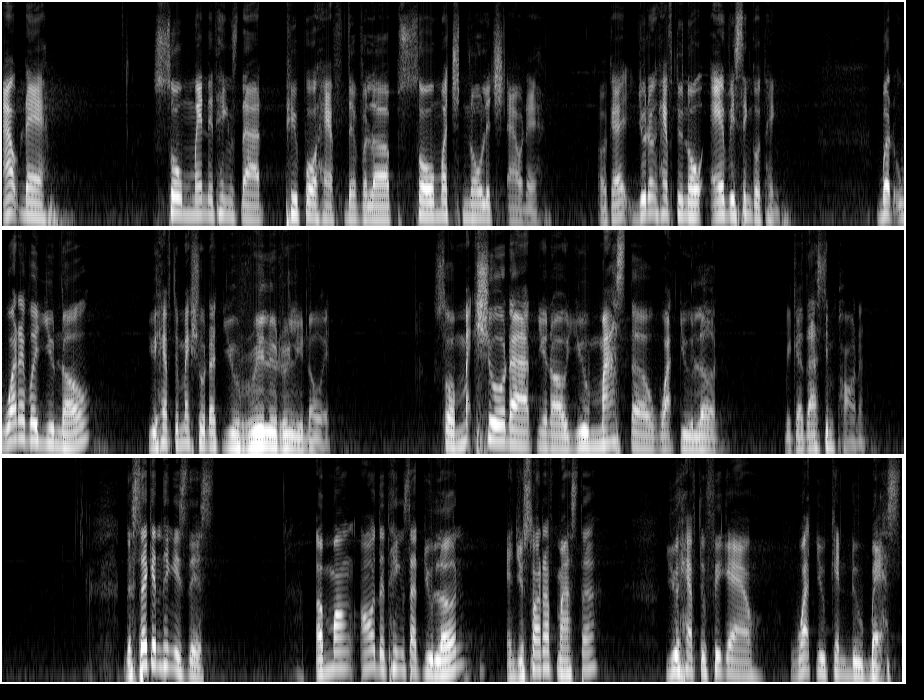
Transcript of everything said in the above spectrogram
out there, so many things that people have developed so much knowledge out there. Okay? You don't have to know every single thing. But whatever you know, you have to make sure that you really, really know it. So make sure that you know you master what you learn because that's important. The second thing is this. Among all the things that you learn and you sort of master, you have to figure out what you can do best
